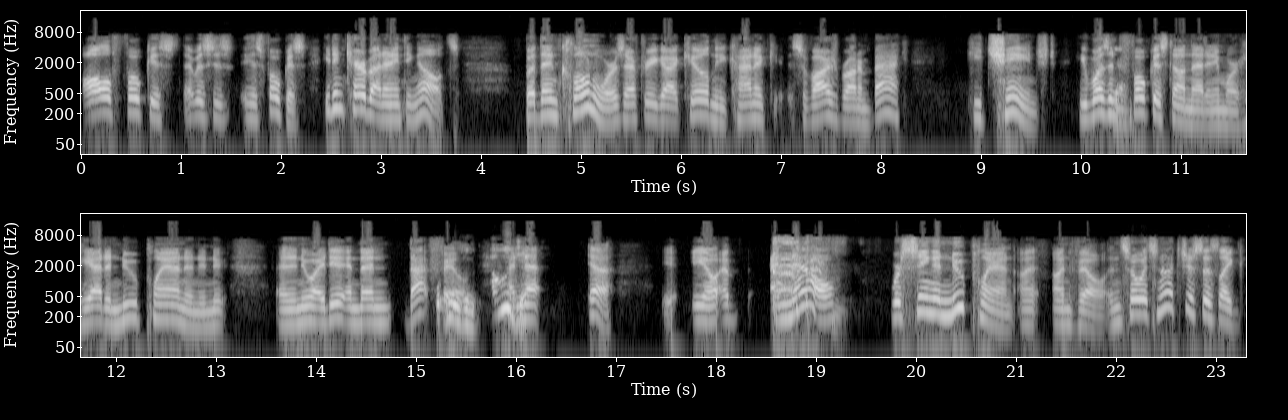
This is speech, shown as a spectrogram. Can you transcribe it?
all focus. That was his his focus. He didn't care about anything else. But then Clone Wars, after he got killed and he kind of Savage brought him back, he changed. He wasn't Yeah. focused on that anymore. He had a new plan and a new and a new idea, and then that failed. And that, yeah, you know, and now we're seeing a new plan un- unveil, and so it's not just as like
